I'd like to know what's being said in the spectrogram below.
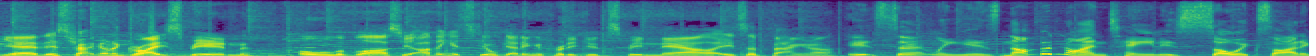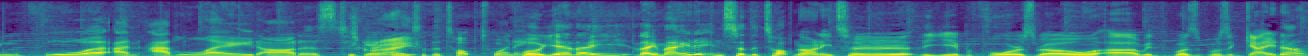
Yeah, this track got a great spin all of last year. I think it's still getting a pretty good spin now. It's a banger. It certainly is. Number 19 is so exciting for an Adelaide artist to get great. into the top 20. Well, yeah, they, they made it into the top 92 the year before as well. Uh, with was was it Gator?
